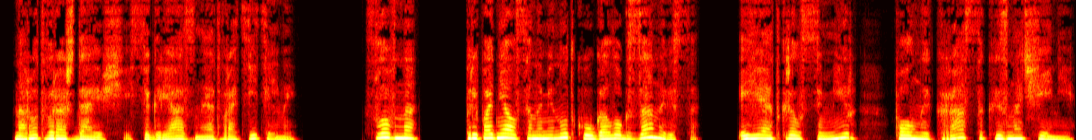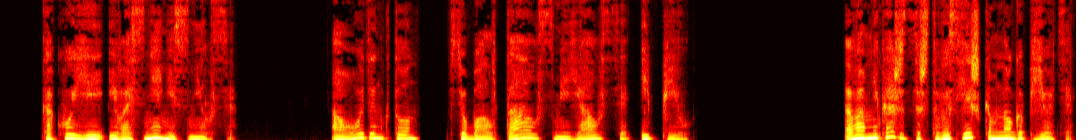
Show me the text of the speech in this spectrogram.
— народ вырождающийся, грязный, отвратительный. Словно приподнялся на минутку уголок занавеса, и ей открылся мир, полный красок и значений, какой ей и во сне не снился. А Одингтон все болтал, смеялся и пил. «Вам не кажется, что вы слишком много пьете?»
